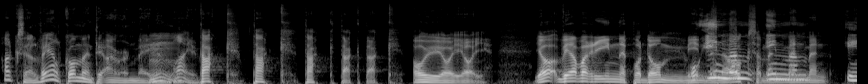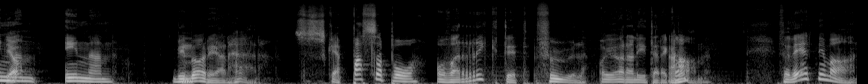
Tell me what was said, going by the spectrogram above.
Axel, välkommen till Iron Maiden Mm, live. tack, tack, tack, tack, tack. Oj, oj, oj. Ja, vi har varit inne på de minnena innan, också, men... innan, men, men innan, innan vi Mm. börjar här så ska jag passa på att vara riktigt ful och göra lite reklam. För vet ni vad?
